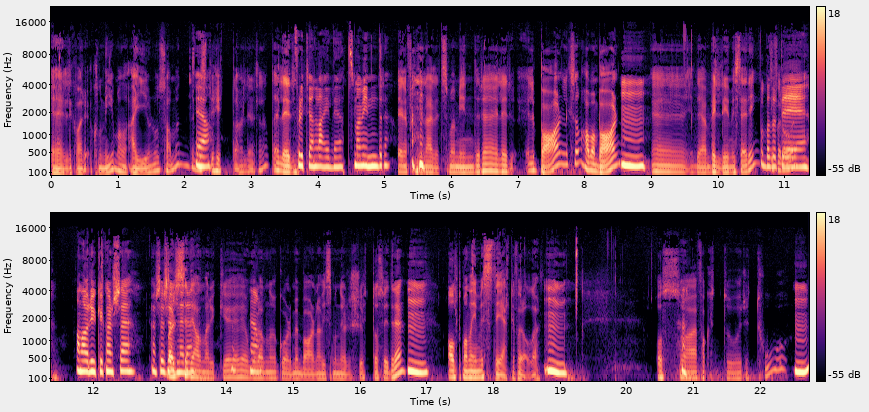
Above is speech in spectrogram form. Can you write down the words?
Eller det kan være økonomi, man eier noe sammen. Du Ja. mister hytta eller noe. eller Flytte i en leilighet som er mindre. eller flytte i en leilighet som er mindre. Eller, eller barn, liksom. Har man barn? Mm. Eh, det er en veldig investering. Så bare sett i annenhver uke, kanskje. Kanskje Bare se i sjeldnere. annenhver uke. Hvordan går det med barna hvis man gjør det slutt, osv. Mm. Alt man har investert i forholdet. Mm. Og så er faktor to Mm.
